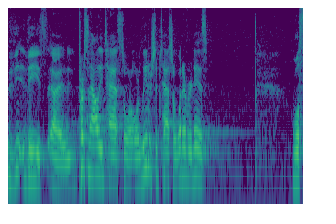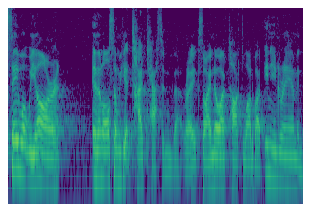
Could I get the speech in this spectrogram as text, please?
these uh, personality tests or, or leadership tests or whatever it is, we'll say what we are, and then all of a sudden we get typecasted into that, right? So I know I've talked a lot about Enneagram, and,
